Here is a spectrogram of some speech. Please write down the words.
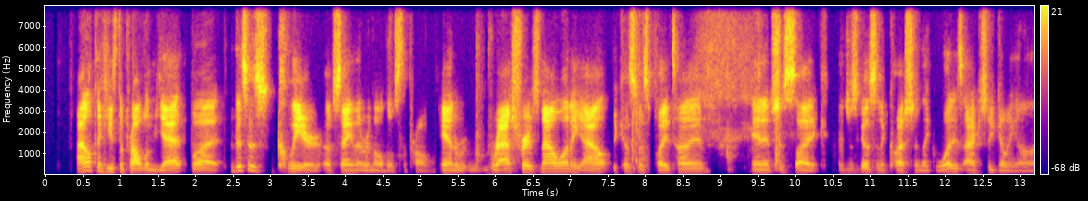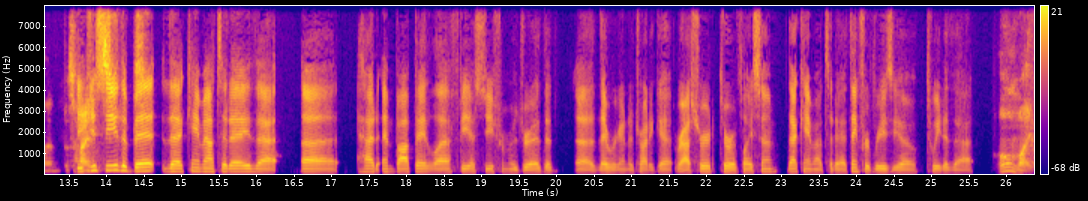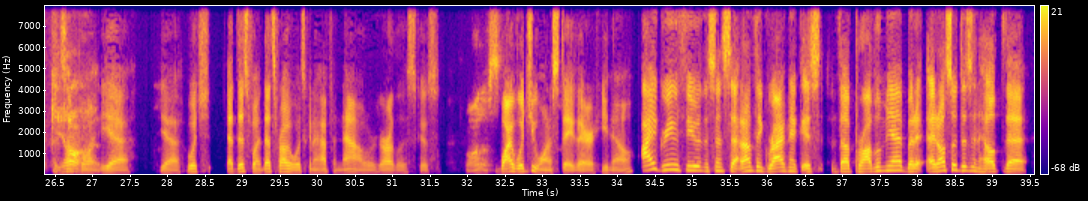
I don't think he's the problem yet, but this is clear of saying that Ronaldo's the problem. And Rashford's now wanting out because of his playtime. And it's just like, it just goes into question like, what is actually going on? Did you see the bit that came out today that uh, had Mbappe left PSG from Madrid that uh, they were going to try to get Rashford to replace him. That came out today. I think Fabrizio tweeted that. Oh my god! Yeah, yeah. Which at this point, that's probably what's going to happen now, regardless. Because why would you want to stay there? You know, I agree with you in the sense that I don't think Rangnick is the problem yet, but it, it also doesn't help that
